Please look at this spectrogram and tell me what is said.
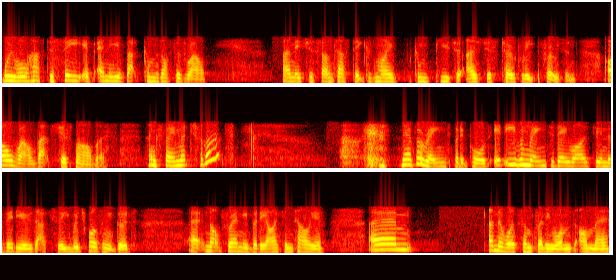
we will have to see if any of that comes off as well. And it's just fantastic because my computer has just totally frozen. Oh well, that's just marvellous. Thanks very much for that. Never rains, but it pours. It even rained today while I was doing the videos, actually, which wasn't good. Uh, not for anybody, I can tell you. Um, and there was some funny ones on there.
